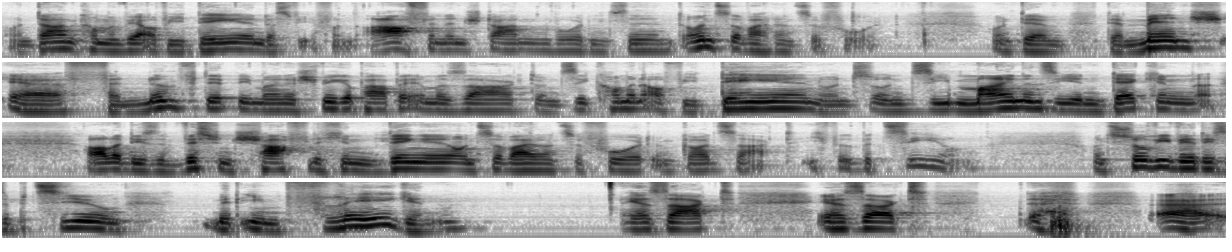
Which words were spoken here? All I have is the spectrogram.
Und dann kommen wir auf Ideen, dass wir von Affen entstanden worden sind und so weiter und so fort. Und der, der Mensch, er vernünftet, wie meine Schwiegerpapa immer sagt, und sie kommen auf Ideen und, und sie meinen, sie entdecken alle diese wissenschaftlichen Dinge und so weiter und so fort. Und Gott sagt, ich will Beziehung. Und so wie wir diese Beziehung mit ihm pflegen, er sagt, er sagt, äh, äh,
